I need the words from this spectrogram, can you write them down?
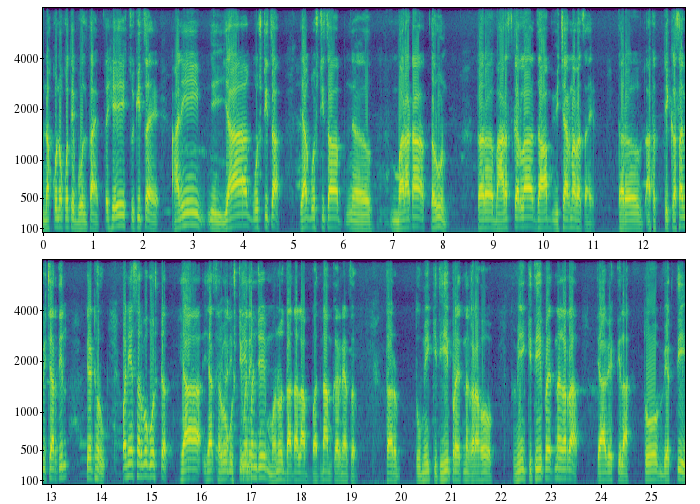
नको नको ते बोलताय तर हे चुकीचं आहे. आणि या गोष्टीचा या गोष्टीचा मराठा तरुण तर बारसकरला जाब विचारणारच आहे. तर आता ते कसा विचारतील ते ठरू. पण हे सर्व गोष्ट ह्या ह्या सर्व गोष्टीमध्ये म्हणजे मनोज दादाला बदनाम करण्याचं. तर तुम्ही कितीही प्रयत्न करा हो. तुम्ही कितीही प्रयत्न करा त्या व्यक्तीला. तो व्यक्ती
